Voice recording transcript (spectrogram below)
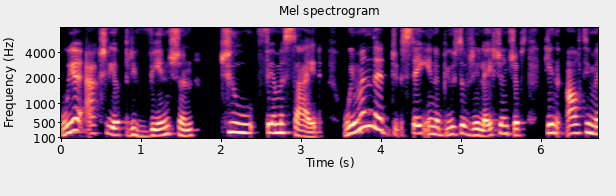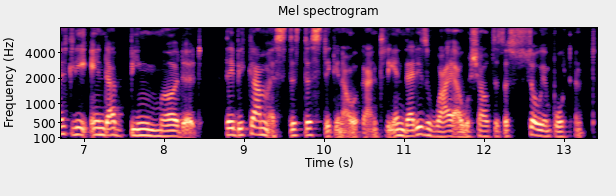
we are actually a prevention to femicide. Women that stay in abusive relationships can ultimately end up being murdered. They become a statistic in our country and that is why our shelters are so important.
